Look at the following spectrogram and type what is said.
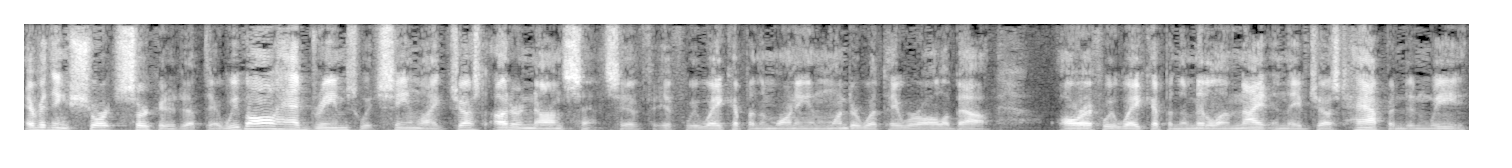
everything's short-circuited up there. We've all had dreams which seem like just utter nonsense if, if we wake up in the morning and wonder what they were all about. Or if we wake up in the middle of the night and they've just happened and we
